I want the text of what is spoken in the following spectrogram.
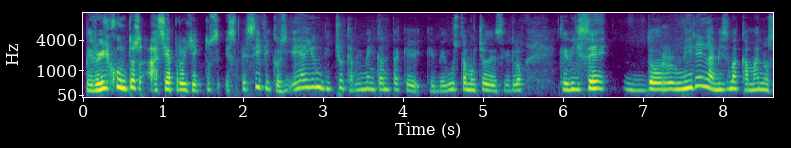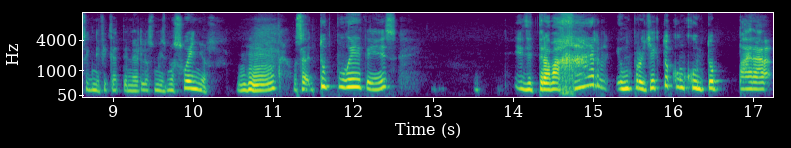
pero ir juntos hacia proyectos específicos. Y hay un dicho que a mí me encanta, que, me gusta mucho decirlo, que dice, dormir en la misma cama no significa tener los mismos sueños. O sea, tú puedes eh, trabajar un proyecto conjunto para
